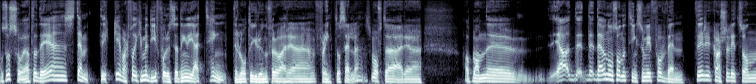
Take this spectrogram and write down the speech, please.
Og så så jeg at det stemte ikke, i hvert fall ikke med de forutsetningene jeg tenkte lå til grunn for å være flink til å selge, som ofte er at man Ja, det, det er jo noen sånne ting som vi forventer, kanskje litt sånn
